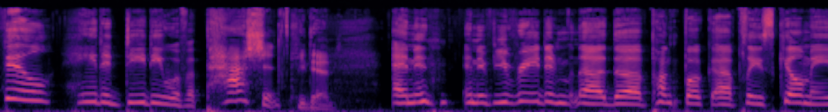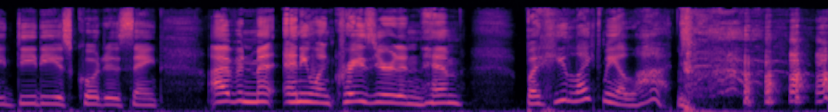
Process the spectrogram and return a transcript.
Phil hated Dee Dee with a passion. He did. And in, and if you read in uh, the punk book, uh, Please Kill Me, Dee Dee is quoted as saying, I haven't met anyone crazier than him, but he liked me a lot.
